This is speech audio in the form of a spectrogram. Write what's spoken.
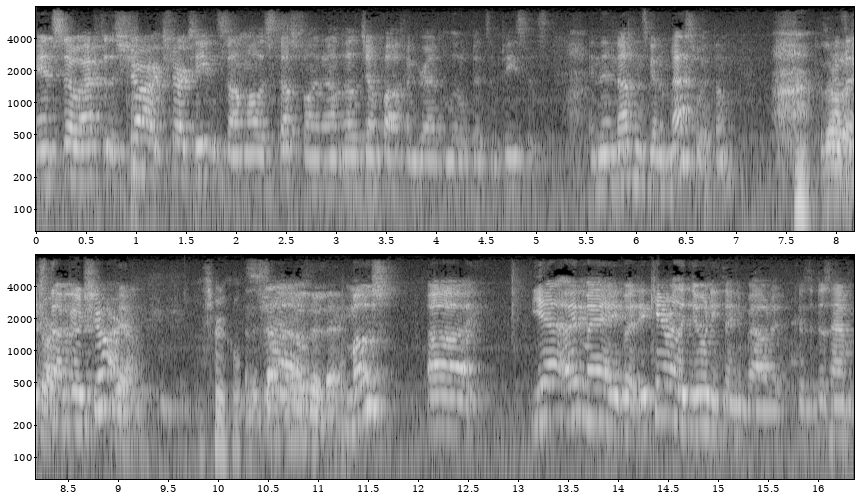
And so after the shark, shark's eating something, all this stuff's flying out, and they'll jump off and grab the little bits and pieces. And then nothing's going to mess with them Because because they're stuck to a shark. Yeah. That's pretty cool. And the shark knows they're there. Most, uh, yeah, it may, but it can't really do anything about it because it doesn't have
